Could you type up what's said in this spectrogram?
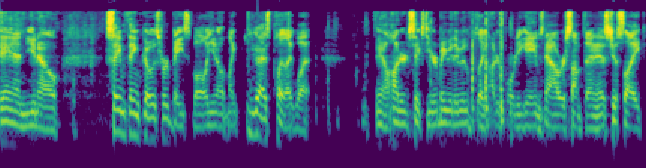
And you know, same thing goes for baseball. You know, like you guys play like what, you know, 160 or maybe they moved to like 140 games now or something. And it's just like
